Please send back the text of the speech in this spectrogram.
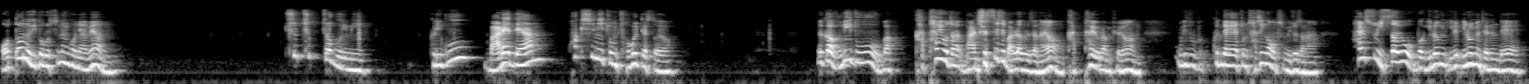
어떤 의도로 쓰는 거냐면 추측적 의미 그리고 말에 대한 확신이 좀 적을 때 써요. 그러니까 우리도 막 같아요 많이 쓰지 말라 그러잖아요. 같아요란 표현. 우리도 근데 좀 자신감 없으면 이러잖아. 할 수 있어요. 뭐 이러, 이러면 되는데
